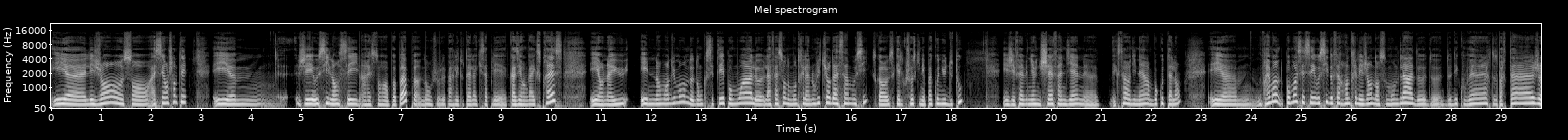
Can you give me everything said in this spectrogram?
et euh, les gens sont assez enchantés. Et euh, j'ai aussi lancé un restaurant pop-up, dont je vous ai parlé tout à l'heure, qui s'appelait Kaziranga Express, et on a eu énormément du monde. Donc c'était pour moi la façon de montrer la nourriture d'Assam aussi, parce que c'est quelque chose qui n'est pas connu du tout. Et j'ai fait venir une chef indienne euh, extraordinaire, beaucoup de talent. Et euh, vraiment, pour moi, c'est aussi de faire rentrer les gens dans ce monde-là de, de, de, découverte, de partage,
